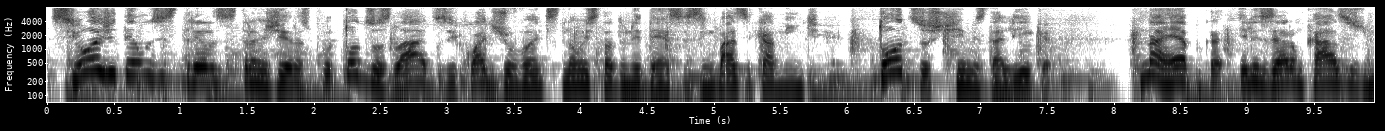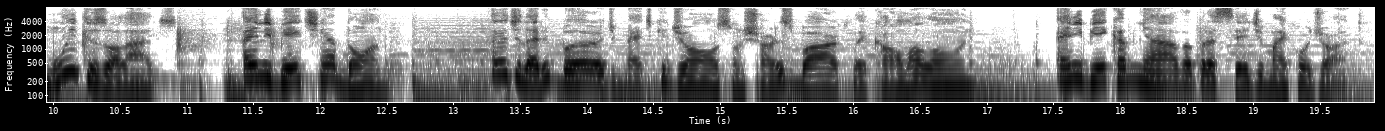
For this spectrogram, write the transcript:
Se hoje temos estrelas estrangeiras por todos os lados e coadjuvantes não estadunidenses em basicamente todos os times da liga, na época eles eram casos muito isolados. A NBA tinha dono. Era de Larry Bird, Magic Johnson, Charles Barkley, Karl Malone. a NBA caminhava para ser de Michael Jordan.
